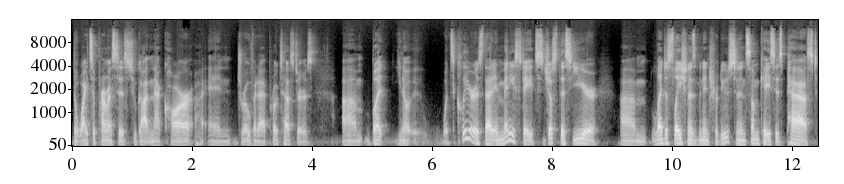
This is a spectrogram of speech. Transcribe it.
the white supremacists who got in that car uh, and drove it at protesters. Um, but you know what's clear is that in many states, just this year, um, legislation has been introduced and in some cases passed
